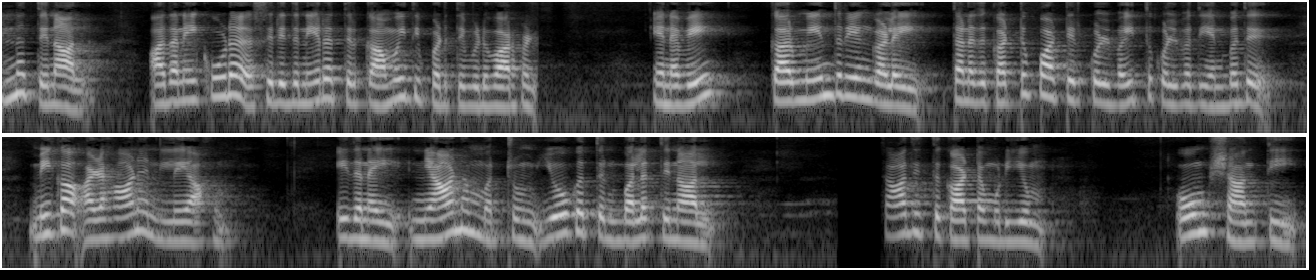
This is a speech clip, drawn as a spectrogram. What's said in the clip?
எண்ணத்தினால் அதனை கூட சிறிது நேரத்திற்கு அமைதிப்படுத்தி விடுவார்கள். எனவே கர்மேந்திரியங்களை தனது கட்டுப்பாட்டிற்குள் வைத்துக்கொள்வது என்பது மிக அழகான நிலையாகும். இதனை ஞானம் மற்றும் யோகத்தின் பலத்தினால் சாதித்து காட்ட முடியும். ஓம் சாந்தி.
